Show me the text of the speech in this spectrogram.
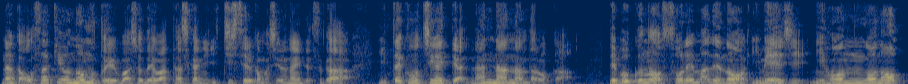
なんかお酒を飲むという場所では確かに一致してるかもしれないんですが、一体この違いって何、何なんだろうか。で、僕のそれまでのイメージ、日本語の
